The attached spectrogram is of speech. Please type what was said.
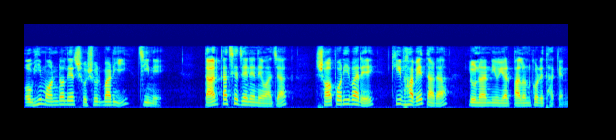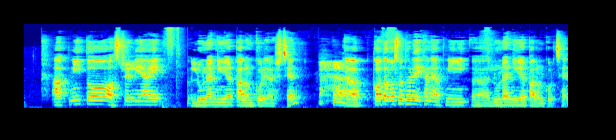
অভিমণ্ডলের শ্বশুরবাড়ি চীনে। তার কাছে জেনে নেওয়া যাক সপরিবারে কীভাবে তারা লুনার নিউ ইয়ার পালন করে থাকেন। আপনি তো অস্ট্রেলিয়ায় লুনা নিউ ইয়ার পালন করে আসছেন। আহ, কত বছর ধরে এখানে আপনি লুনা নিউ ইয়ার পালন করছেন?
